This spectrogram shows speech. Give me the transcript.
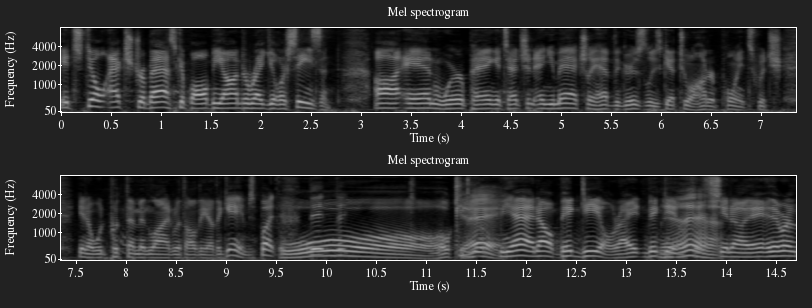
it's still extra basketball beyond a regular season. Uh, and we're paying attention, and you may actually have the Grizzlies get to 100 points, which, you know, would put them in line with all the other games. But, the, okay. Yeah, no, big deal, right? Big deal. Yeah. You know, they, they, were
